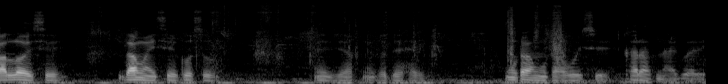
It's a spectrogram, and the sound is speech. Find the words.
ভালো হয়েছে দামাইছে কচু। এই যে আপনাকে দেখাই। মোটা মোটা হয়েছে খারাপ না একবারে।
